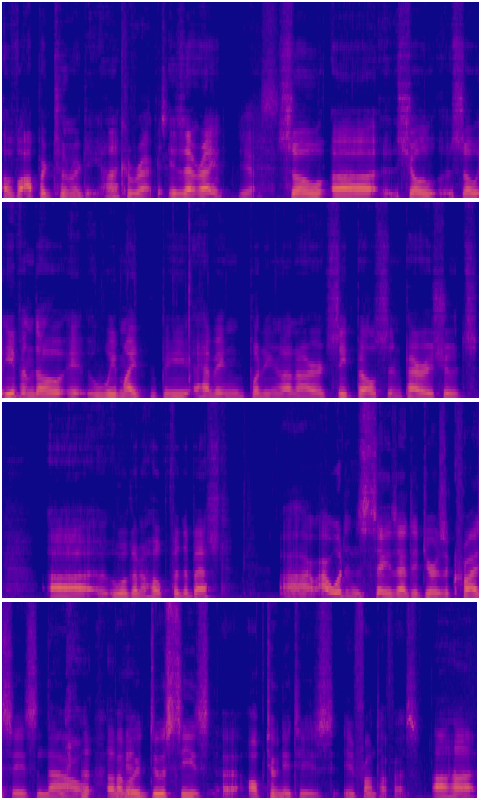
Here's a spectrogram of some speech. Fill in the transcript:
of opportunity, huh? Correct. Is that right? Yes. So, uh, so, so even though it, we might be having putting on our seatbelts and parachutes, uh, we're going to hope for the best. Uh, I wouldn't say that there's a crisis now, but we do see uh, opportunities in front of us. Uh huh.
